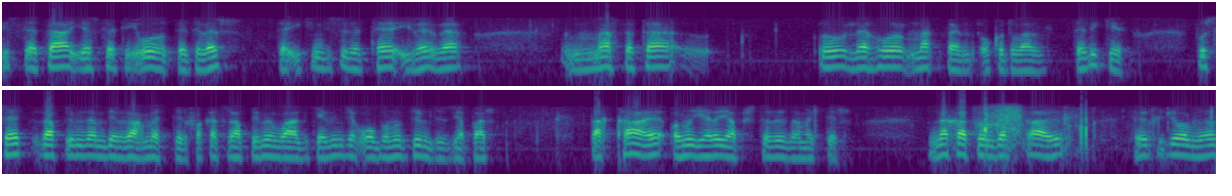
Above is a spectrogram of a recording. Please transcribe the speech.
isteta yesteti'u dediler. De ikincisi de T ile ve mastata u lehu nakben okudular. Dedi ki bu set Rabbimden bir rahmettir. Fakat Rabbimin vaadi gelince o bunu dümdüz yapar. Dakkae onu yere yapıştırır demektir. Nakatun dakkae hırkıcı olmayan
